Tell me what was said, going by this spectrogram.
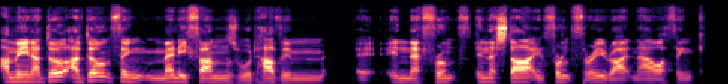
I mean, I don't I don't think many fans would have him eh, in their front in the starting front three right now. I think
